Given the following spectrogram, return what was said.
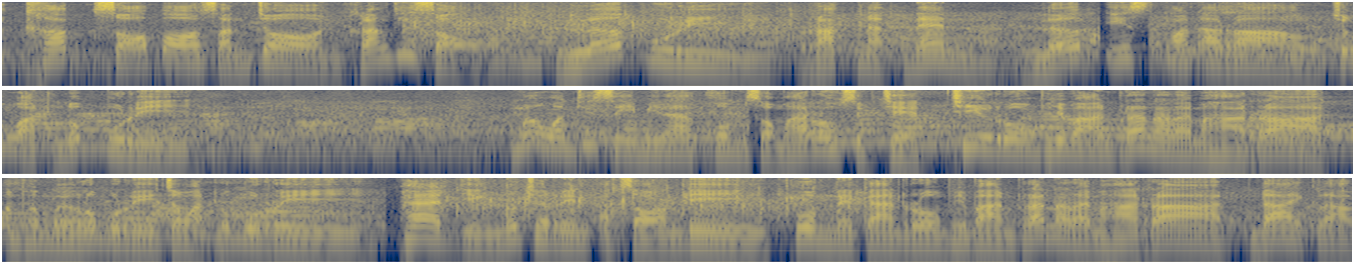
ึกคักสอปอสัญจร ครั้งที่ 2 เลิฟบุรี รักหนักแน่น เลิฟอิสออนอาราว จังหวัดลบบุรี เมื่อวันที่ 4 มีนาคม 2567 ที่โรงพยาบาลพระนารายมหาราช อำเภอเมืองลบบุรี จังหวัดลบบุรี แพทย์หญิงนุชรินอักษรดี ผู้อำนวยการโรงพยาบาลพระนารายมหาราช ได้กล่าว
